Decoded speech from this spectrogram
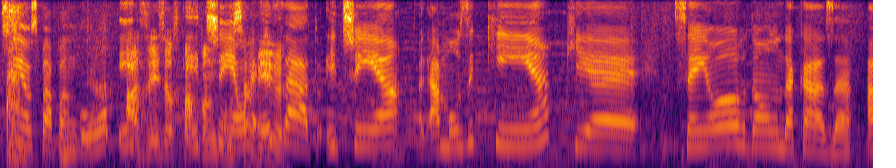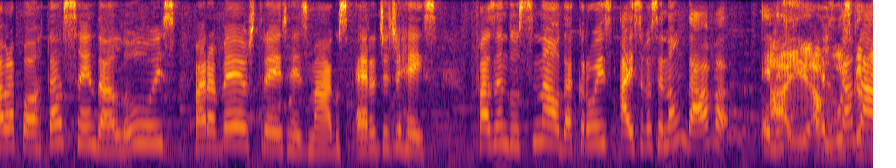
Tinha os papangu. E, Às vezes é os papangu, tinha, sabia? Exato. E tinha a musiquinha que é. Senhor, dono da casa, abra a porta, acenda a luz para ver os três reis magos. Era dia de reis. Fazendo o sinal da cruz. Aí, se você não dava, eles. Aí a eles música cantavam.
